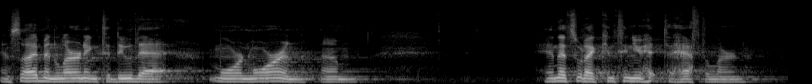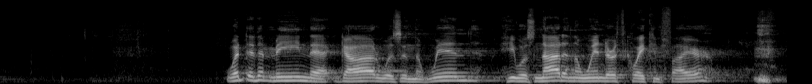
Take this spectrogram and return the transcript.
And so I've been learning to do that more and more, and, um, and that's what I continue to have to learn. What did it mean that God was in the wind? He was not in the wind, earthquake, and fire.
